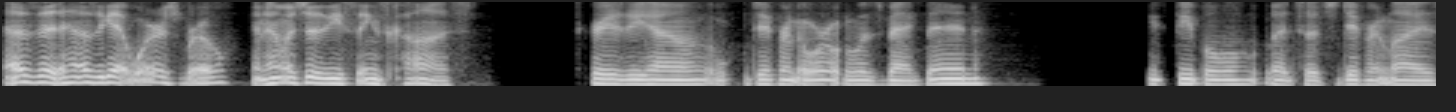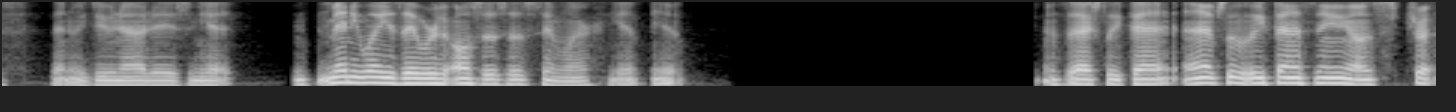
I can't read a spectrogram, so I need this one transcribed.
How's it how's it get worse, bro? And how much do these things cost? It's crazy how different the world was back then. These people led such different lives than we do nowadays, and yet in many ways, they were also so similar. Yep, yep. It's actually fa absolutely fascinating. I was stru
